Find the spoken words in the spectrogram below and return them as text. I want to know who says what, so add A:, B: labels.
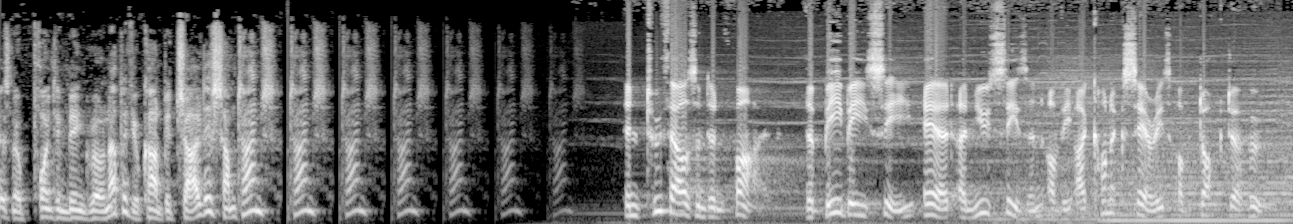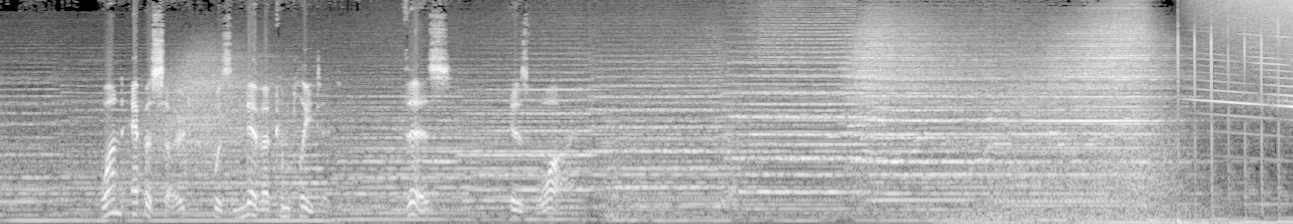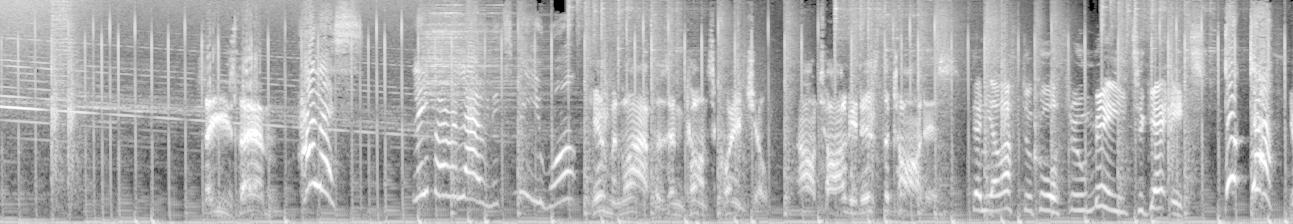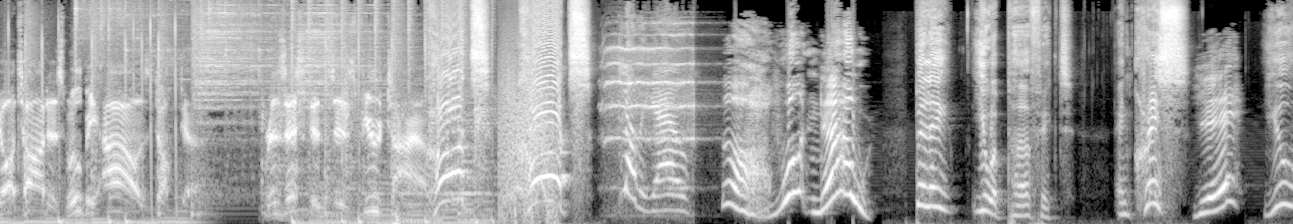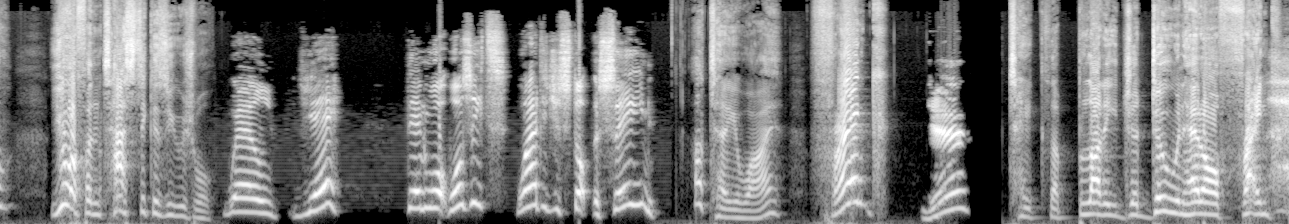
A: There's no point in being grown up if you can't be childish sometimes. Times, times, times, times, times, times.
B: In 2005, the BBC aired a new season of the iconic series of Doctor Who. One episode was never completed. This is why.
C: Seize them! Human life is inconsequential. Our target is the TARDIS.
D: Then you'll have to go through me to get it.
E: Doctor!
C: Your TARDIS will be ours, Doctor. Resistance is futile.
F: Cut! Cut!
E: Bloody hell.
D: Oh, what now?
F: Billy, you were perfect. And Chris,
D: Yeah?
F: you, you were fantastic as usual.
D: Well, yeah. Then what was it? Why did you stop the scene?
F: I'll tell you why. Frank!
C: Yeah?
F: Take the bloody Judoon head off, Frank!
